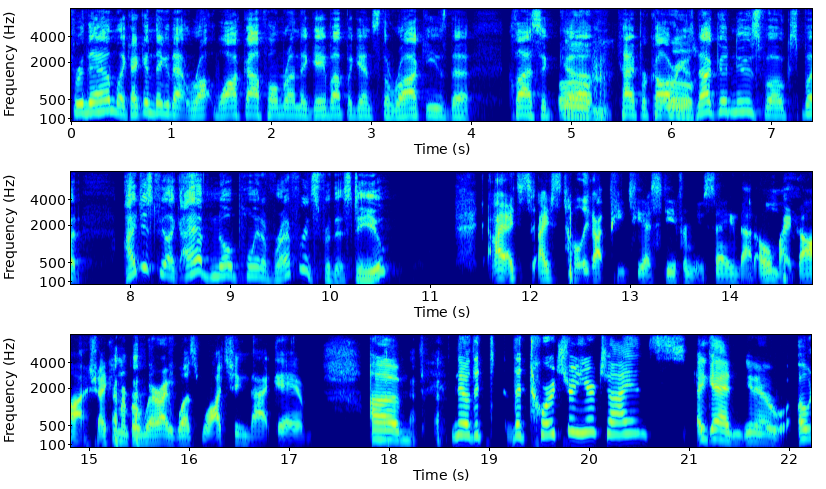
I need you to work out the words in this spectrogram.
for them. Like I can think of that ro- walk-off home run they gave up against the Rockies, the classic um, Kuiper call goes, not good news, folks. But I just feel like I have no point of reference for this. Do you? I, I just I just totally got PTSD from you saying that. Oh my gosh. I can remember where I was watching that game um no the the torture year giants again you know oh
